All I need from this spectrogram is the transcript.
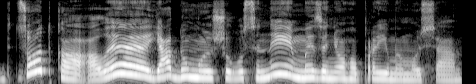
відсотка, але я думаю, що восени ми за нього приймемося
